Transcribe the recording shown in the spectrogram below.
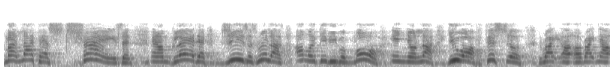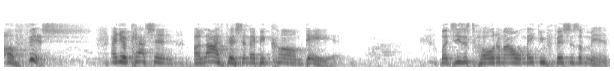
My life has changed, and, and I'm glad that Jesus realized, I'm going to give you even more in your life. You are a fisher right, uh, uh, right now of fish and you're catching a live fish and they become dead. But Jesus told him, I will make you fishers of men.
